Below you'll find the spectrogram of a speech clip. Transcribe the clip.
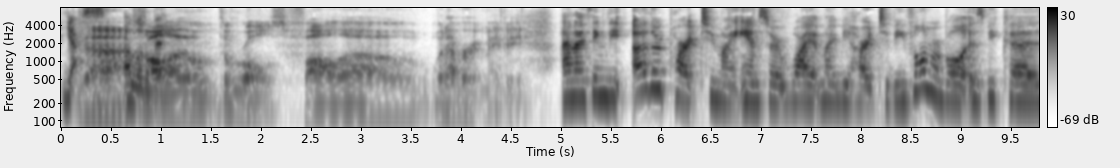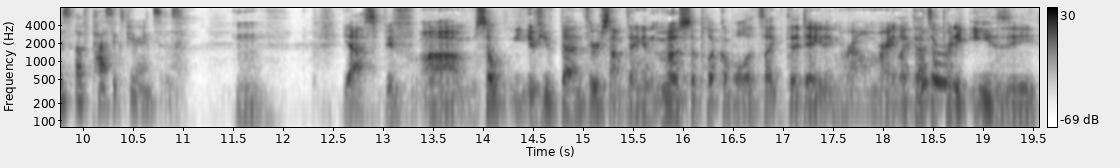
yes a little bit. follow the roles, follow whatever it may be. And I think the other part to my answer why it might be hard to be vulnerable is because of past experiences. Mm. Yes. Bef- um, so if you've been through something, and most applicable, it's like the dating realm, right? Like that's a mm-hmm. pretty easy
